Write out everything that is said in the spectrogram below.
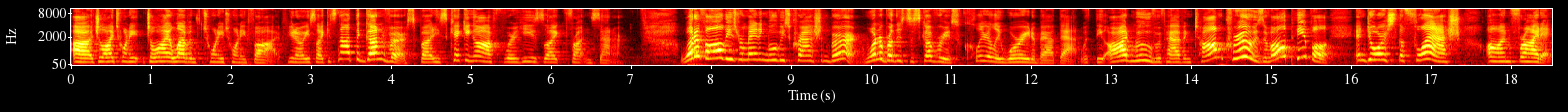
uh, July 20, July 11th, 2025. You know, he's like, it's not the Gunverse, but he's kicking off where he's like front and center. What if all these remaining movies crash and burn? Warner Brothers Discovery is clearly worried about that, with the odd move of having Tom Cruise, of all people, endorse The Flash on Friday,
